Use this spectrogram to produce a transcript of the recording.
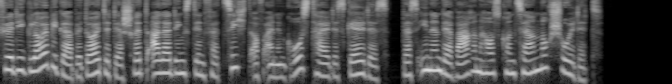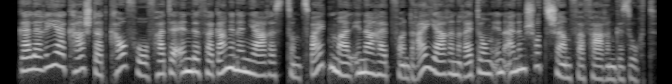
Für die Gläubiger bedeutet der Schritt allerdings den Verzicht auf einen Großteil des Geldes, das ihnen der Warenhauskonzern noch schuldet. Galeria Karstadt Kaufhof hatte Ende vergangenen Jahres zum zweiten Mal innerhalb von drei Jahren Rettung in einem Schutzschirmverfahren gesucht.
